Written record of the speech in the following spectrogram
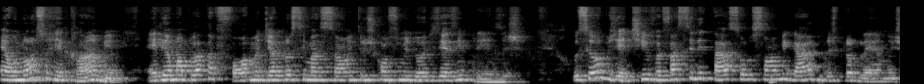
É, o nosso Reclame ele é uma plataforma de aproximação entre os consumidores e as empresas. O seu objetivo é facilitar a solução amigável dos problemas,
